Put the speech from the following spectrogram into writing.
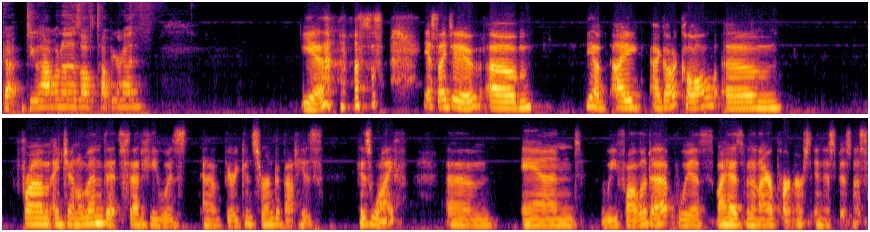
Got? Do you have one of those off the top of your head? Yeah. yes, I do. Um, yeah, I I got a call um, from a gentleman that said he was uh, very concerned about his his wife, um, and we followed up with my husband and I are partners in this business.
